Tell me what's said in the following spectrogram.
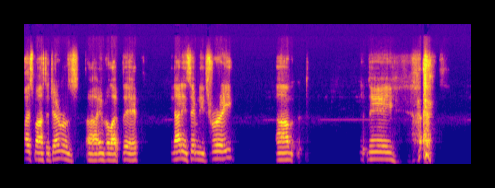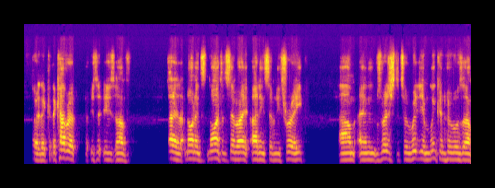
Postmaster General's uh, envelope there, in 1873, um, the sorry, the, the cover is, is um, 9th December 1873, um, and it was registered to William Lincoln, who was a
